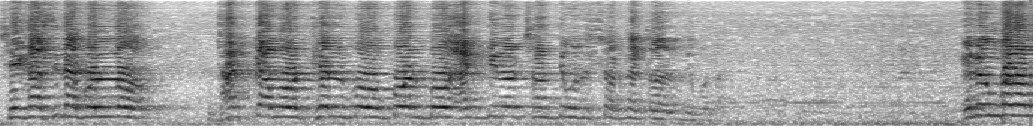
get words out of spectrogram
শেখ হাসিনা বলল ধাক্কাবো ঠেলবো করব একদিনও শান্তি মতো সরকার চলে দেবো না। এরকম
